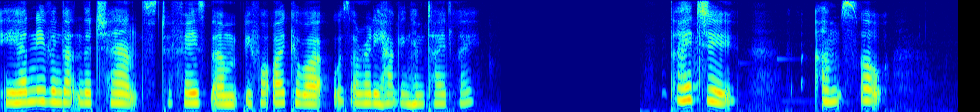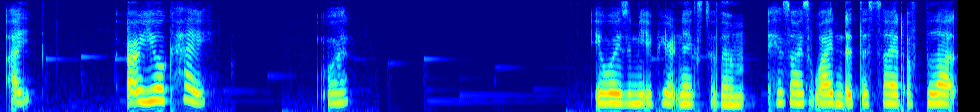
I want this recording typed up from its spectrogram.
He hadn't even gotten the chance to face them before Oikawa was already hugging him tightly. Daichi! I'm so. I. Are you okay? What? Iwaizumi appeared next to them. His eyes widened at the sight of blood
